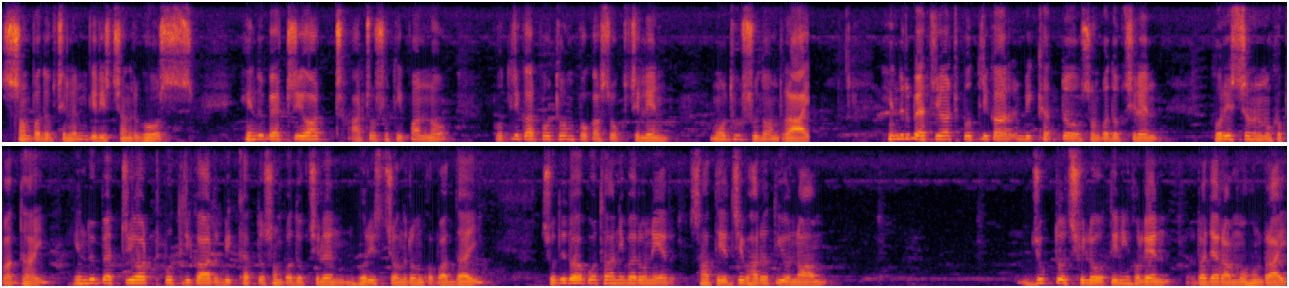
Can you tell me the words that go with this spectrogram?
সম্পাদক ছিলেন গিরিশচন্দ্র ঘোষ। হিন্দু প্যাট্রিয়ট, আঠারোশো তিপ্পান্ন পত্রিকার প্রথম প্রকাশক ছিলেন মধুসূদন রায়। হিন্দু প্যাট্রিয়ট পত্রিকার বিখ্যাত সম্পাদক ছিলেন হরিশচন্দ্র মুখোপাধ্যায়। হিন্দু প্যাট্রিয়ট পত্রিকার বিখ্যাত সম্পাদক ছিলেন হরিশচন্দ্র মুখোপাধ্যায়। সতীদাহ প্রথা নিবারণের সাথে যে ভারতীয় নাম যুক্ত ছিল, তিনি হলেন রাজা রামমোহন রায়।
